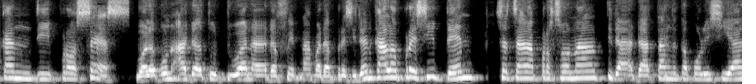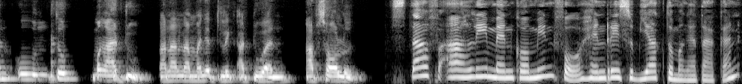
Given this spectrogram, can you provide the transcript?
akan diproses. Walaupun ada tuduhan, ada fitnah pada presiden. Kalau presiden secara personal tidak datang ke kepolisian untuk mengadu. Karena namanya delik aduan absolut. Staf ahli Menkominfo Henry Subiakto mengatakan,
